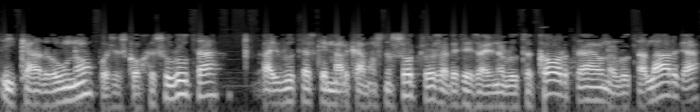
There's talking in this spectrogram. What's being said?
y cada uno pues escoge su ruta. Hay rutas que marcamos nosotros, a veces hay una ruta corta, una ruta larga.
